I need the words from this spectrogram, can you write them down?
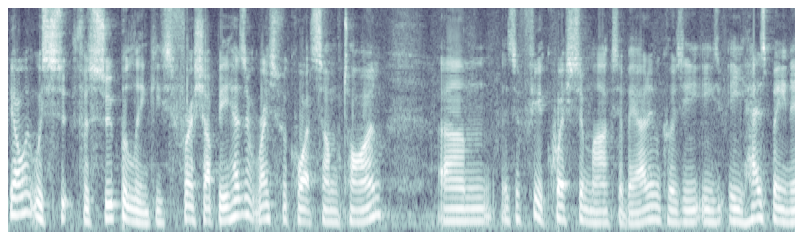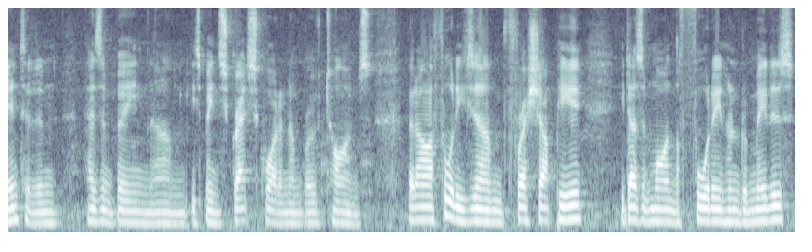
Yeah, I went with for Superlink. He's fresh up. He hasn't raced for quite some time. Um, there's a few question marks about him because he, he, he, has been entered and hasn't been, um, he's been scratched quite a number of times. But uh, I thought he's um, fresh up here. He doesn't mind the 1400 metres.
